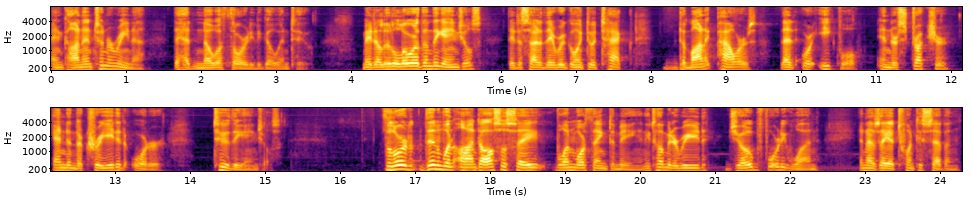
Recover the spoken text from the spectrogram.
and gone into an arena they had no authority to go into. Made a little lower than the angels, they decided they were going to attack demonic powers that were equal in their structure and in their created order to the angels. The Lord then went on to also say one more thing to me, and He told me to read Job 41 and Isaiah 27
